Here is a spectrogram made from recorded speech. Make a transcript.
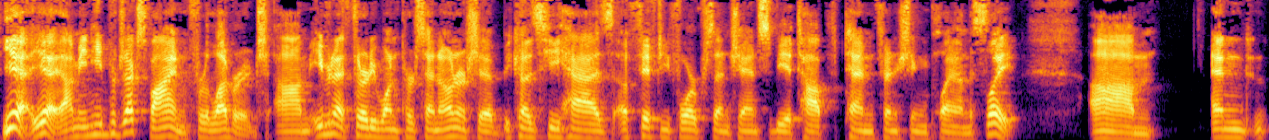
Yeah, yeah. I mean, he projects fine for leverage, um, even at 31% ownership, because he has a 54% chance to be a top 10 finishing play on the slate. Um, and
